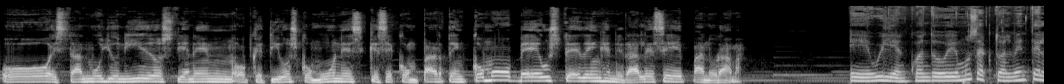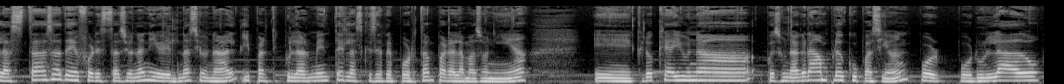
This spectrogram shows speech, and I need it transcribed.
o están muy unidos, tienen objetivos comunes que se comparten? ¿Cómo ve usted en general ese panorama? Eh, William, cuando vemos actualmente las tasas de deforestación a nivel nacional y particularmente las que se reportan para la Amazonía, eh, creo que hay una, pues una gran preocupación por, por un lado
